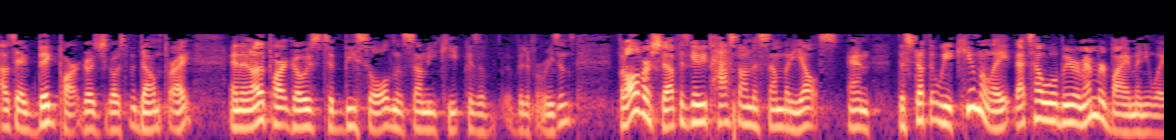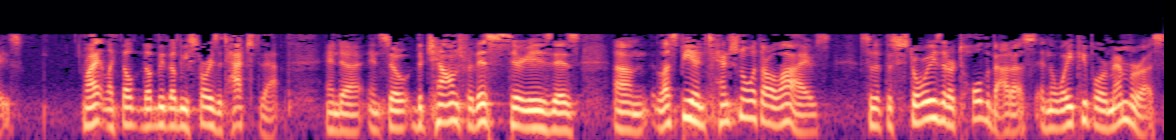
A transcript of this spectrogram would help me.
I would say a big part goes goes to the dump, right? And another part goes to be sold, and some you keep because of, of different reasons. But all of our stuff is going to be passed on to somebody else, and the stuff that we accumulate, that's how we'll be remembered by in many ways, right? Like there'll, there'll be there'll be stories attached to that. And, uh, and so the challenge for this series is um, let's be intentional with our lives so that the stories that are told about us and the way people remember us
